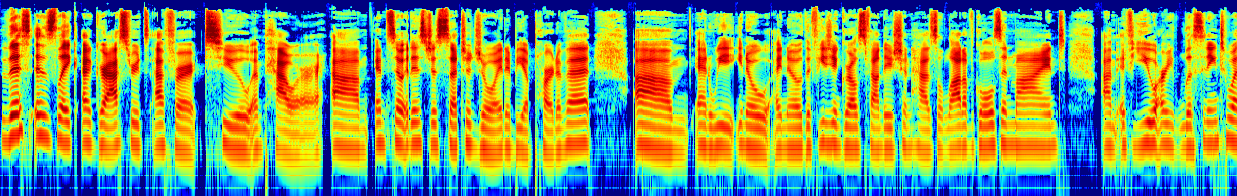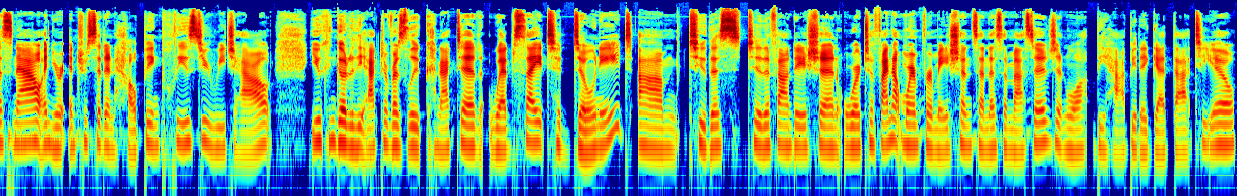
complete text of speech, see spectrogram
This is like a grassroots effort to empower. Um, and so it is just such a joy to be a part of it. Um, and we, you know, I know the Fijian Girls Foundation has a lot of goals in mind. Um, if you are listening to us now and you're interested in helping, please do reach out. You can go to the Active Resolute Connected website to donate um, to this to the foundation or to find out more information, send us a message, and we'll be happy to get that to you.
